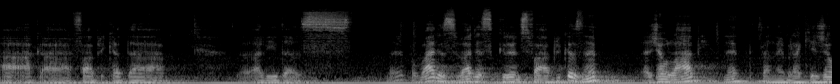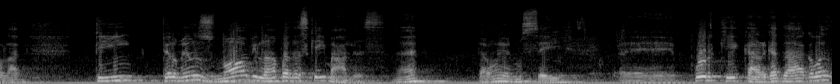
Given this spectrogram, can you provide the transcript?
à, à, à fábrica da, ali das né, várias, várias grandes fábricas, né? A Geolab, né? Para lembrar aqui, a Geolab tem pelo menos nove lâmpadas queimadas, né? Então eu não sei é, por que carga d'água,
